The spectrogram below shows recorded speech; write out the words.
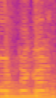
കോട്ടകൾ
